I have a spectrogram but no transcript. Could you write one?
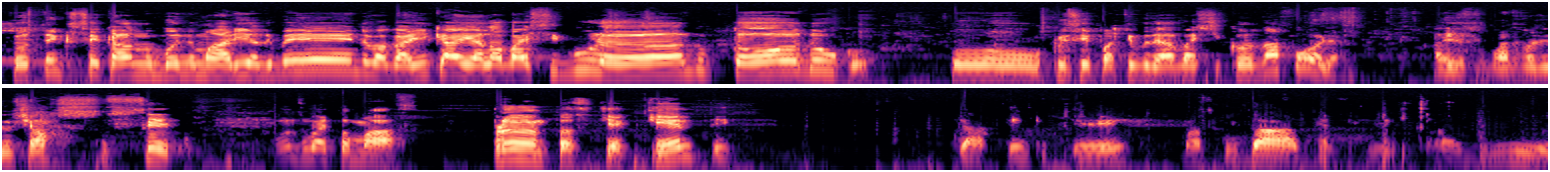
Então tem que secar no banho-maria ali bem devagarinho, que aí ela vai segurando todo o, o principativo dela, vai ficando na folha. Aí você pode fazer um chá seco. Quando você vai tomar plantas que é quente, já tem que ter mais cuidado, aí,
